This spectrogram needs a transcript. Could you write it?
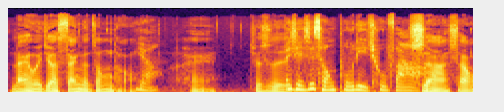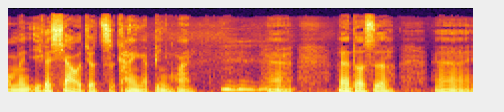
来回就要三个钟头，要，哎，就是而且是从普里出发、哦，是，啊是啊，我们一个下午就只看一个病患。嗯哼嗯嗯，那都是，嗯、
